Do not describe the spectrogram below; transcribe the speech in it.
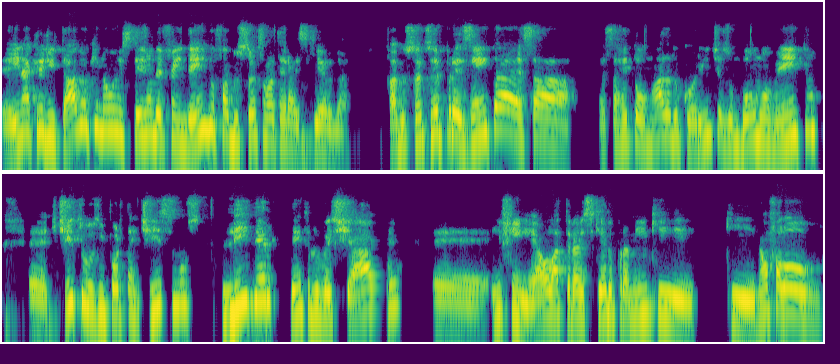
é inacreditável que não estejam defendendo o Fábio Santos na lateral esquerda. O Fábio Santos representa essa, essa retomada do Corinthians, um bom momento, é, títulos importantíssimos, líder dentro do vestiário. É, enfim, é o lateral esquerdo para mim que, que não falou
